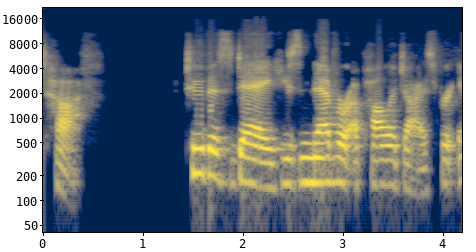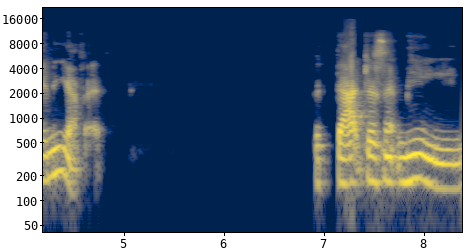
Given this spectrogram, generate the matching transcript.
tough. To this day, he's never apologized for any of it. But that doesn't mean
